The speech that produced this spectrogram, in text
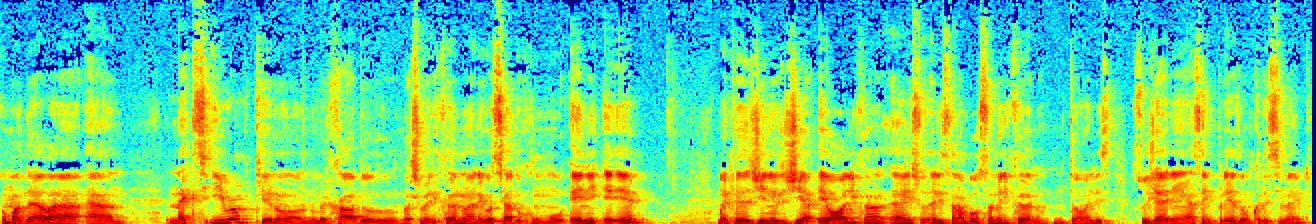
Uma delas é a Next Era, que no, no mercado norte-americano é negociado como NEE, uma empresa de energia eólica, é isso, ele está na bolsa americana. Então eles sugerem essa empresa um crescimento.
